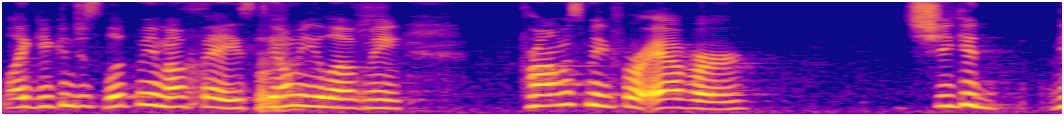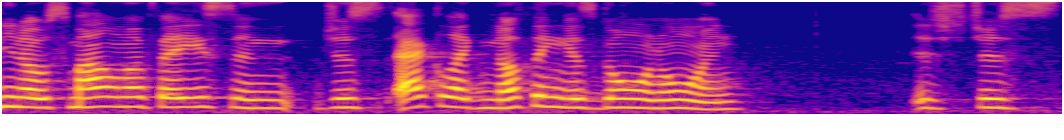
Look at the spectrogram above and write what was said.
Like you can just look me in my face, tell me you love me, promise me forever. She could, you know, smile in my face and just act like nothing is going on. It's just,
